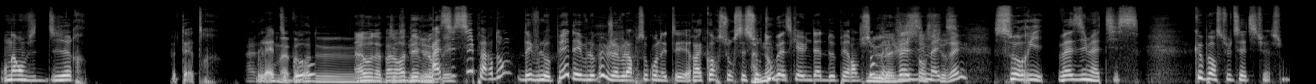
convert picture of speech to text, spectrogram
On a envie de dire peut-être. Let's on n'a go. pas le droit de. Ah, on n'a pas le droit de développer. Ah si si, pardon, développer, développer. J'avais l'impression qu'on était raccord sur c'est surtout non. parce qu'il y a une date de péremption. Mais vas-y, Mathis. Sorry, vas-y, Mathis. Que penses-tu de cette situation?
